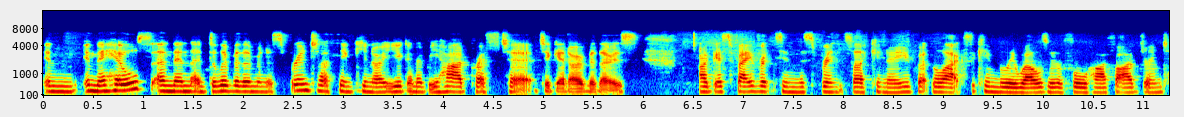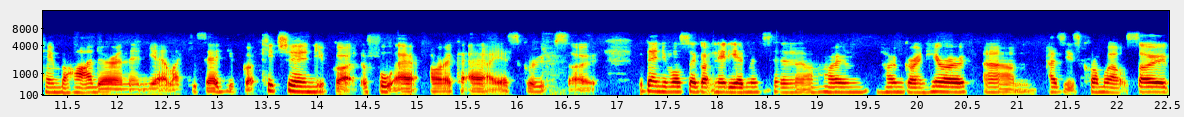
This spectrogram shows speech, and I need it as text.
in in the hills and then they deliver them in a sprint, I think you know you're going to be hard pressed to to get over those. I guess favourites in the sprints, like you know, you've got the likes of Kimberley Wells with a full high five dream team behind her, and then yeah, like you said, you've got Kitchen, you've got a full Orica AIS group, so but then you've also got Nettie Edmondson, a home homegrown hero, um, as is Cromwell. So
